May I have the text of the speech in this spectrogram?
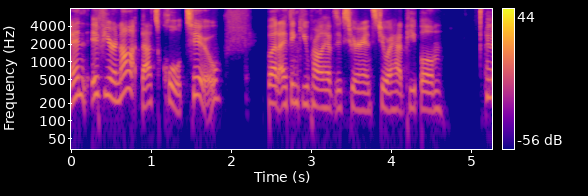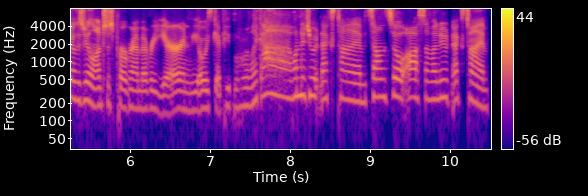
and if you're not, that's cool too. But I think you probably have the experience too. I had people, you know, because we launch this program every year and we always get people who are like, ah, I want to do it next time. It sounds so awesome. I want to do it next time.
